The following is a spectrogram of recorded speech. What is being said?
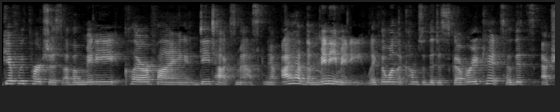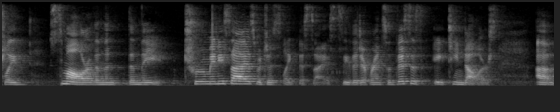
gift with purchase of a mini clarifying detox mask. Now I have the mini mini, like the one that comes with the discovery kit. So that's actually smaller than the, than the true mini size, which is like this size. See the difference? So this is $18. Um,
